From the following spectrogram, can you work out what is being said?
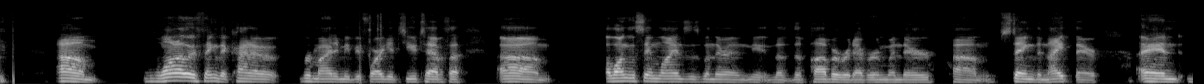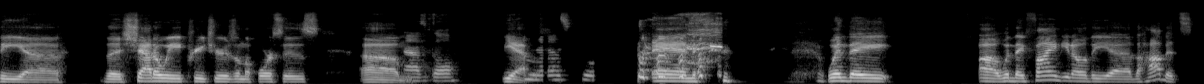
Um, one other thing that kind of reminded me before I get to you, Tabitha, um, along the same lines as when they're in the, the, the pub or whatever, and when they're um, staying the night there, and the uh, the shadowy creatures on the horses. Um, Nazgul. yeah, That's cool. and when they uh when they find you know the uh the hobbits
